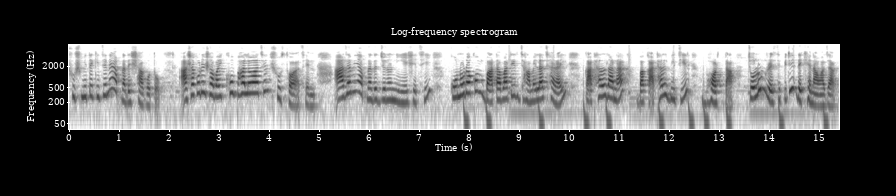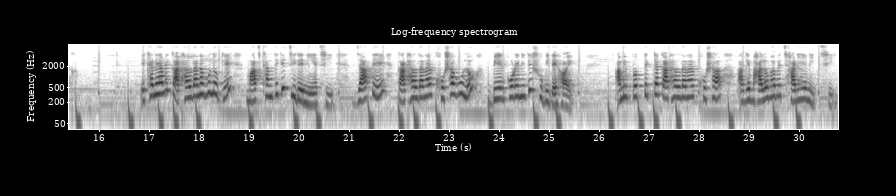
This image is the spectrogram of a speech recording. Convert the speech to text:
সুস্মিতা কিচেনে আপনাদের স্বাগত। আশা করি সবাই খুব ভালো আছেন, সুস্থ আছেন। আজ আমি আপনাদের জন্য নিয়ে এসেছি কোনো রকম বাটাবাটির ঝামেলা ছাড়াই কাঁঠাল দানা বা কাঁঠাল বিচির ভর্তা। চলুন রেসিপিটি দেখে নেওয়া যাক। এখানে আমি কাঁঠাল দানাগুলোকে মাঝখান থেকে চিড়ে নিয়েছি, যাতে কাঁঠাল দানার খোসাগুলো বের করে নিতে সুবিধে হয়। আমি প্রত্যেকটা কাঁঠাল দানার খোসা আগে ভালোভাবে ছাড়িয়ে নিচ্ছি।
